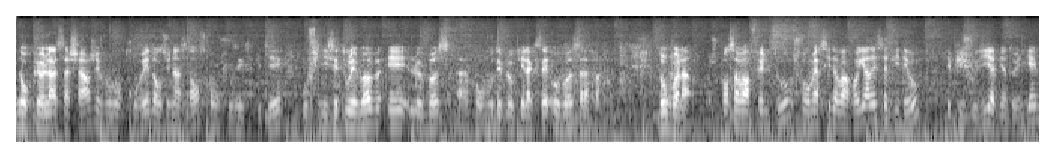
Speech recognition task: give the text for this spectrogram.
Donc euh, là ça charge et vous vous retrouvez dans une instance comme je vous ai expliqué. Vous finissez tous les mobs et le boss euh, pour vous débloquer l'accès au boss à la fin. Donc voilà, pense avoir fait le tour. Je vous remercie d'avoir regardé cette vidéo et puis je vous dis à bientôt in game.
